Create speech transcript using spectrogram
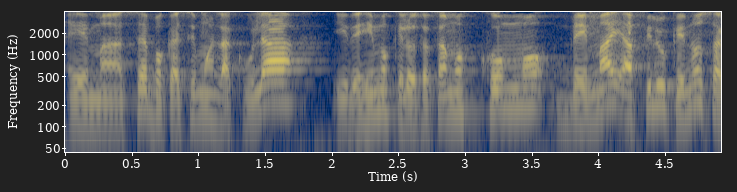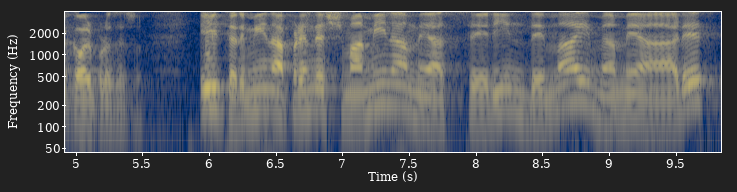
eh, más porque hicimos la culá y dijimos que lo tratamos como de mai, afilu que no se acabó el proceso. Y termina, aprende Shmamina measerin de mai, meamea aretz,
